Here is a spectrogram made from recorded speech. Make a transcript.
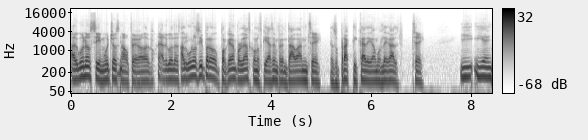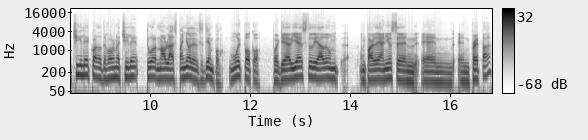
Algunos sí, muchos no, pero algunos sí. Algunos sí, pero porque eran problemas con los que ya se enfrentaban en su práctica, digamos, legal. Sí. Y, y, en Chile, cuando te fueron a Chile, tú no hablabas español en ese tiempo. Muy poco, porque había estudiado un, par de años en, en, en, prepa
